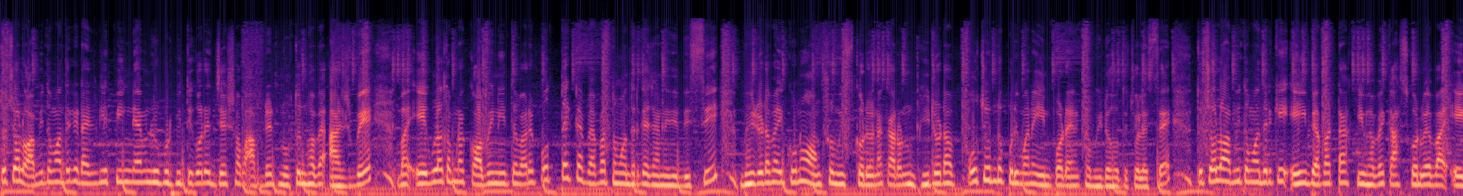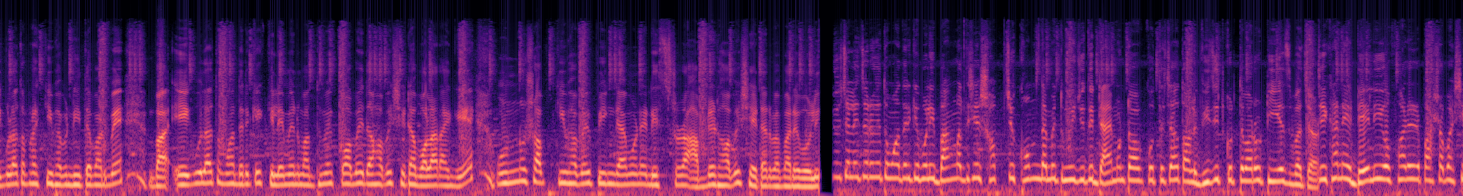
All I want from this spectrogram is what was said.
তো চলো, আমি তোমাদেরকে ডাইরেক্টলি পিঙ্ক ডায়মন্ডের উপর ভিত্তি করে যে সব আপডেট নতুনভাবে আসবে বা এগুলো তোমরা কবে নিতে পারে প্রত্যেকটা ব্যাপার তোমাদেরকে জানিয়ে দিচ্ছি। ভিডিওটা ভাই কোনো অংশ মিস করিও না, কারণ ভিডিওটা প্রচণ্ড পরিমাণে ইম্পর্টেন্ট একটা ভিডিও হতে চলেছে। তো চলো আমি তোমাদেরকে এই ব্যাপারটা কীভাবে কাজ করবে বা এগুলো তোমরা কীভাবে নিতে পারবে বা এগুলা তোমাদেরকে ক্লেমের মাধ্যমে কবে দেওয়া হবে সেটা বলার আগে অন্য সব কীভাবে পিঙ্ক ডায়মন্ডের স্টোর আপডেট হবে সেটার ব্যাপারে বলি। চলে আগে তোমাদেরকে বলি, বাংলাদেশের সবচেয়ে কম দামে তুমি যদি ডায়মন্ড টপ করতে চাও তাহলে ভিজিট করতে পারো টিএস বাজার যেখানে ডেলি অফারের পাশাপাশি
